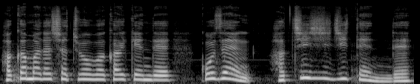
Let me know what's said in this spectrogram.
袴田社長は会見で午前8時時点で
